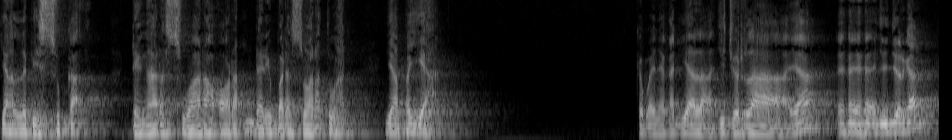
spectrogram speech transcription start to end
yang lebih suka dengar suara orang daripada suara Tuhan. Ya apa ya? Kebanyakan iyalah, jujurlah ya. Jujur kan?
